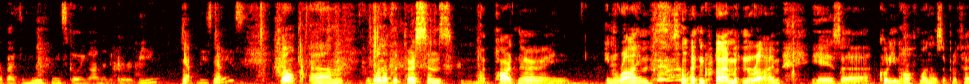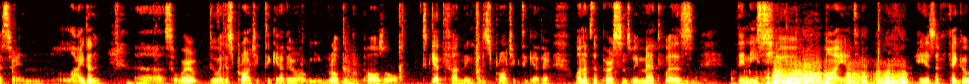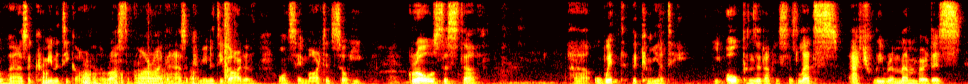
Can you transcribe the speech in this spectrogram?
about the movements going on in the Caribbean yeah, these yeah. days? Well, um, one of the persons, my partner in in rhyme, so in crime and rhyme, is uh, Corinne Hofman, who's a professor in Leiden. Mm-hmm. Uh, so we're doing this project together, or we wrote the proposal to get funding for this project together. One of the persons we met was Denisio Wyatt, is a figure who has a community garden, a Rastafari that has a community garden on St. Martin. So he grows the stuff uh, with the community. He opens it up. He says, "Let's actually remember this.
